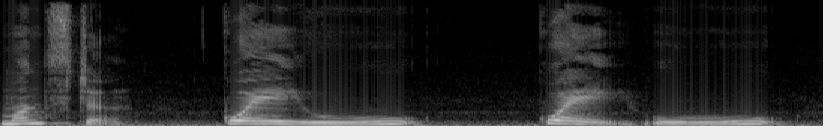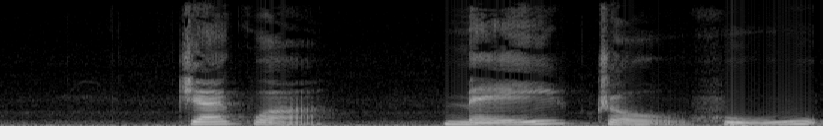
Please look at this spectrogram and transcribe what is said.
Monster 龟吾 贵无 jaguar 美洲虎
